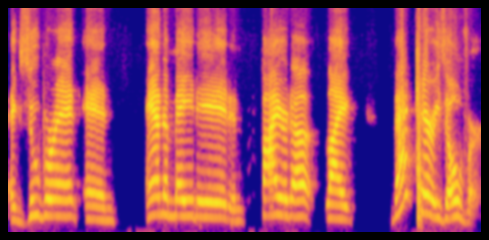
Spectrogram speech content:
exuberant and animated and fired up. Like that carries over.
